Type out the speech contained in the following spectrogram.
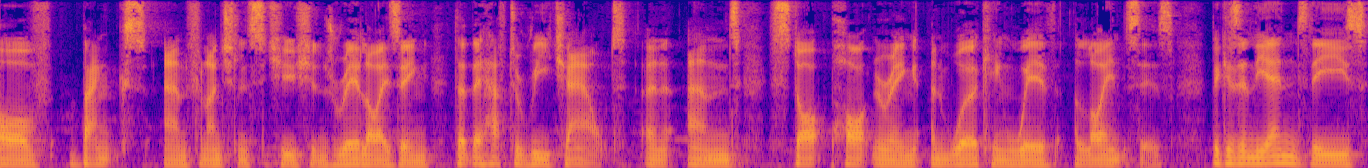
of banks and financial institutions realizing that they have to reach out and, and start partnering and working with alliances. Because in the end, these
